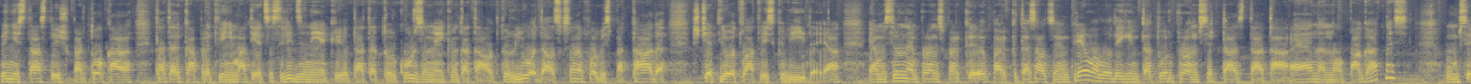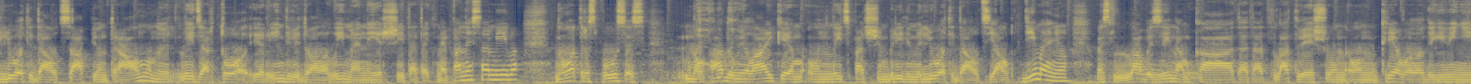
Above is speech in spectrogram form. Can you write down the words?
Viņi stāstījuši par to, kā, tātad, kā pret viņiem attiecas ridzinieki, tātad tur kurzemnieki un tā tālāk. Tur ļoti daudz ksenofobijas, pat tāda šķiet ļoti latviska vide. Ja? Ja mēs runājam, protams, par, par tā saucamiem krievalodīgiem, tad tur, protams, ir tāds, tā, tā ēna no pagātnes. Mums ir ļoti daudz sapju un traumu, un ir, līdz ar to ir individuāla līmenī ir šī teikt, nepanesamība. No otras puses, no padomju laikiem un līdz šim brīdim ir ļoti daudz jauktu ģimeņu. Mēs labi zinām, ka tātad, latvieši un, un krievalodīgi viņi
